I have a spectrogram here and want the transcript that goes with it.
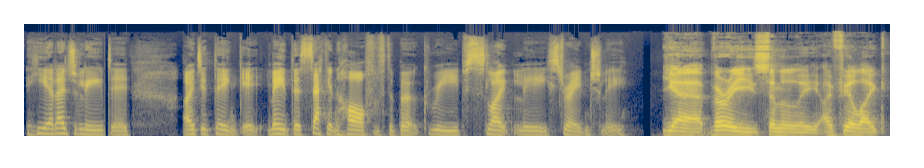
he allegedly did. I did think it made the second half of the book read slightly strangely. Yeah, very similarly. I feel like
